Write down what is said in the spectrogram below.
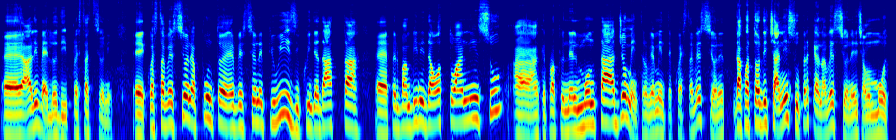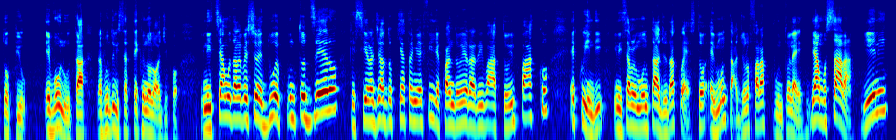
eh, a livello di prestazioni. Eh, questa versione appunto è versione più easy, quindi adatta eh, per bambini da 8 anni in su, eh, anche proprio nel montaggio, mentre ovviamente questa versione da 14 anni in su perché è una versione diciamo molto più evoluta dal punto di vista tecnologico. Iniziamo dalla versione 2.0 che si era già adocchiata mia figlia quando era arrivato il pacco e quindi iniziamo il montaggio da questo e il montaggio lo farà appunto lei. Andiamo Sara, vieni.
